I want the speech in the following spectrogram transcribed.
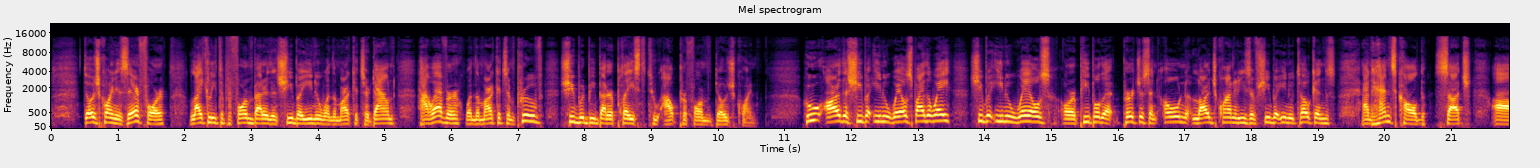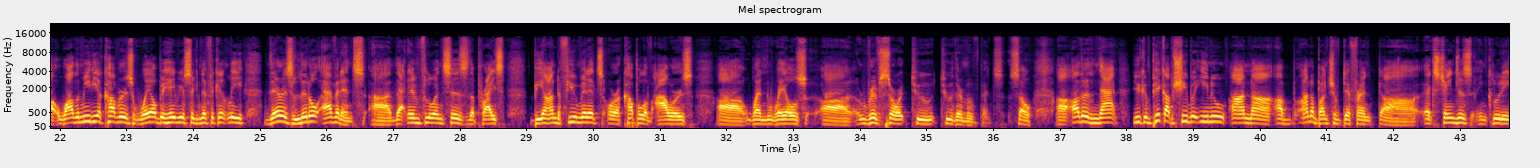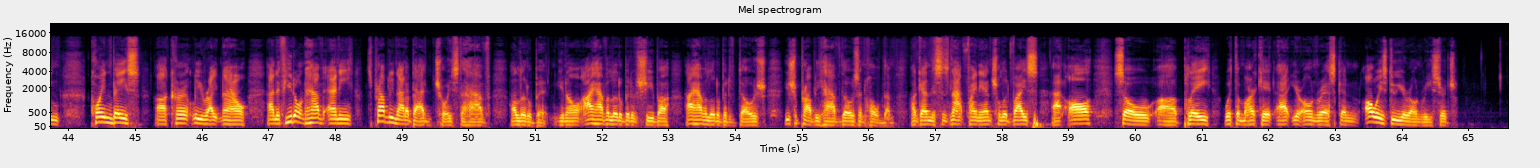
Dogecoin is therefore likely to perform better than Shiba Inu when the markets are down. However, when the markets improve, she would be better placed to outperform Dogecoin. Who are the Shiba Inu whales, by the way? Shiba Inu whales, or people that purchase and own large quantities of Shiba Inu tokens, and hence called such. Uh, while the media covers whale behavior significantly, there is little evidence uh, that influences the price beyond a few minutes or a couple of hours uh, when whales uh, resort to, to their movements. So, uh, other than that, you can pick up Shiba Inu on, uh, a, on a bunch of different uh, exchanges, including Coinbase uh, currently right now. And if you don't have any, it's probably not a bad choice to have a little bit. You know, I have a little bit of Shiba, I have a little bit of Doge. You should probably have those and hold them. Again, this is not financial advice at all. So uh, play with the market at your own risk and always do your own research.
